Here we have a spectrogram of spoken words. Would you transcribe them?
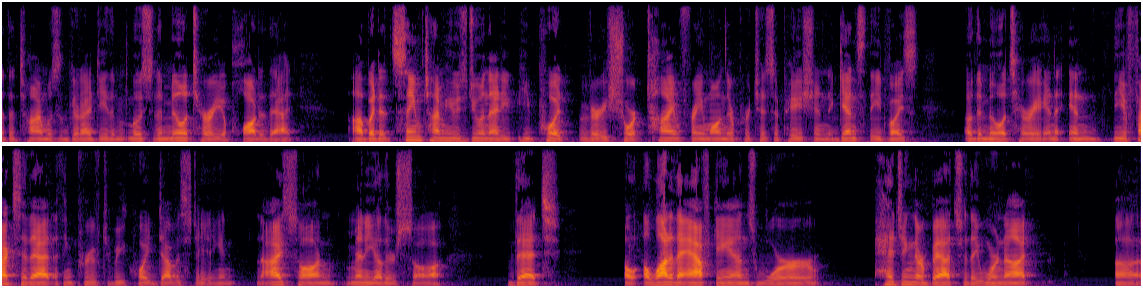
at the time was a good idea. The, most of the military applauded that. Uh, but at the same time he was doing that, he, he put a very short time frame on their participation against the advice of the military. And, and the effects of that, I think, proved to be quite devastating. And, and I saw, and many others saw, that a, a lot of the Afghans were hedging their bets or they were not uh,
